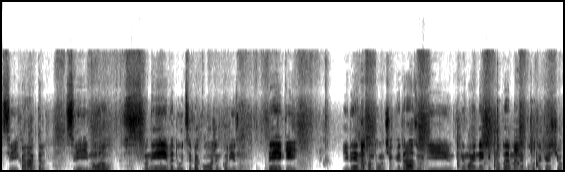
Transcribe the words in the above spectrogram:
свій характер, свій норов. Вони ведуть себе кожен по-різному. Деякий йде на фантомчик відразу і немає ніяких проблем. У мене було таке, що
